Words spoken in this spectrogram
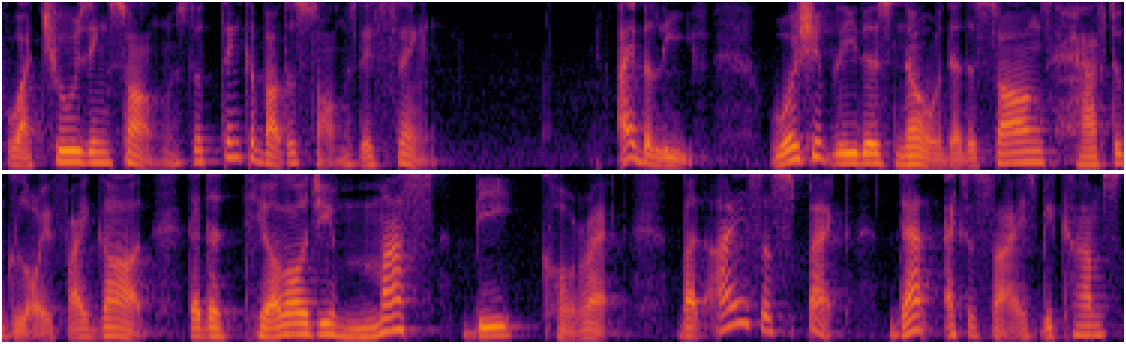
who are choosing songs to think about the songs they sing. I believe worship leaders know that the songs have to glorify God, that the theology must be correct. But I suspect that exercise becomes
